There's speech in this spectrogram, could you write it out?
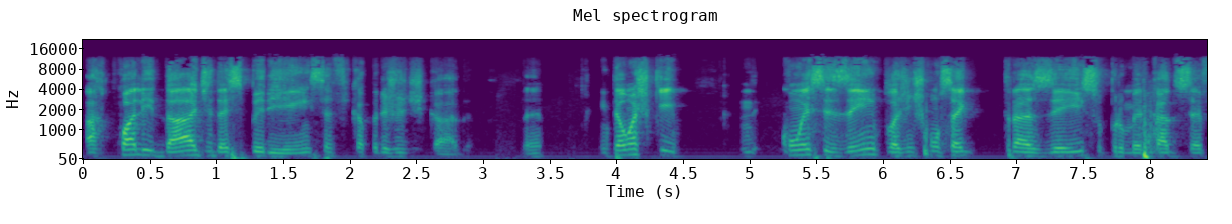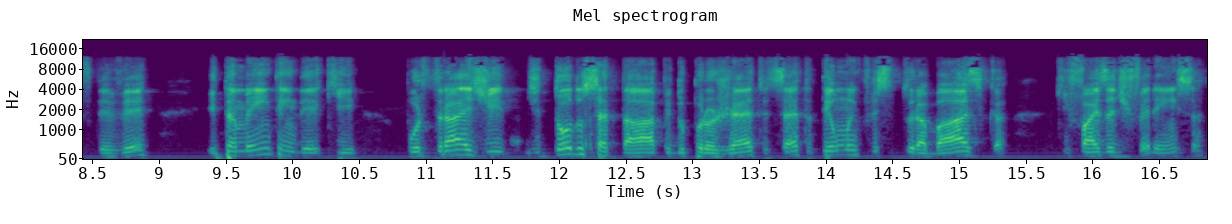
a qualidade da experiência fica prejudicada. Né? Então, acho que com esse exemplo, a gente consegue trazer isso para o mercado CFTV e também entender que por trás de, de todo o setup, do projeto, etc., tem uma infraestrutura básica que faz a diferença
